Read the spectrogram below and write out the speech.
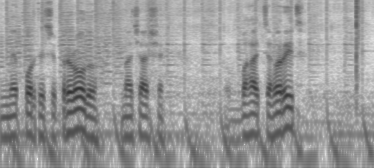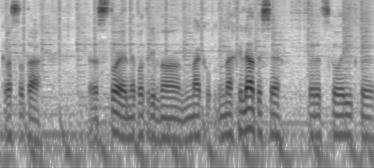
не портячи природу на чаші. Багаття горить, красота. Е, Стоя не потрібно нахилятися перед сковорідкою.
